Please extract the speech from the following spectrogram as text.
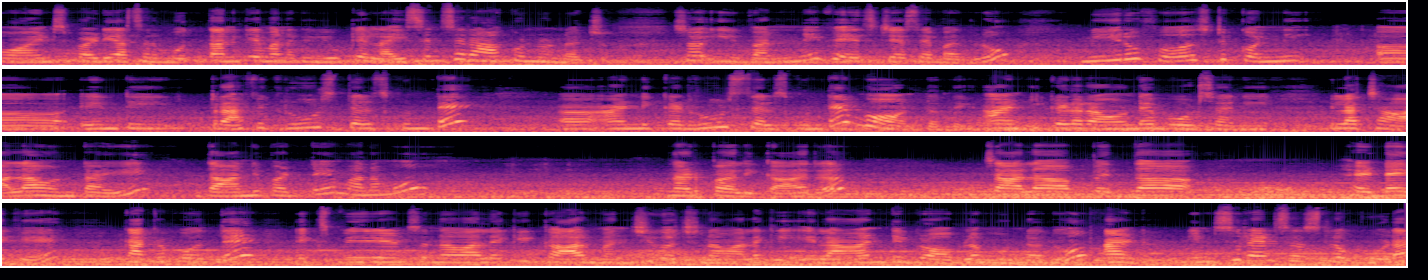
పాయింట్స్ పడి అసలు మొత్తానికి మనకి యూకే లైసెన్సే రాకుండా ఉండొచ్చు. సో ఇవన్నీ ఫేస్ చేసే బదులు మీరు ఫస్ట్ కొన్ని ఏంటి ట్రాఫిక్ రూల్స్ తెలుసుకుంటే అండ్ ఇక్కడ రూల్స్ తెలుసుకుంటే బాగుంటుంది. అండ్ ఇక్కడ రౌండే బోర్డ్స్ అని ఇలా చాలా ఉంటాయి. దాన్ని బట్టే మనము నడపాలి. కారు చాలా పెద్ద హెడేకే కాకపోతే ఎక్స్పీరియన్స్ ఉన్న వాళ్ళకి కార్ మంచిగా వచ్చిన వాళ్ళకి ఎలాంటి ప్రాబ్లం ఉండదు. అండ్ ఇన్సూరెన్సెస్లో కూడా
